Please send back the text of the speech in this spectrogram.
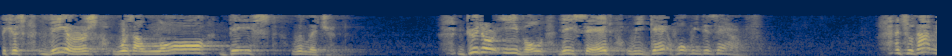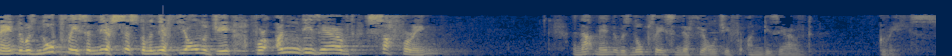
Because theirs was a law-based religion. Good or evil, they said, we get what we deserve. And so that meant there was no place in their system, in their theology, for undeserved suffering. And that meant there was no place in their theology for undeserved grace.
